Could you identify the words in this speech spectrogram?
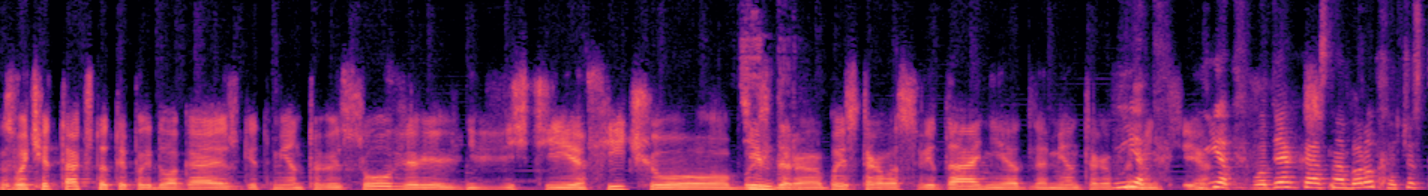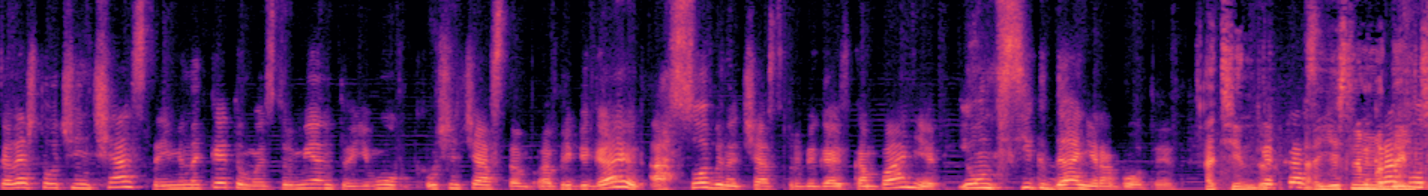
Звучит так, что ты предлагаешь GetMentor и Solvery ввести фичу быстро, быстрого свидания для менторов нет, и менти. Нет, вот я как раз наоборот хочу сказать, что очень часто именно к этому инструменту ему очень часто а, прибегают, особенно часто прибегают в компаниях, и он всегда не работает. А Tinder? А если модель вот...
